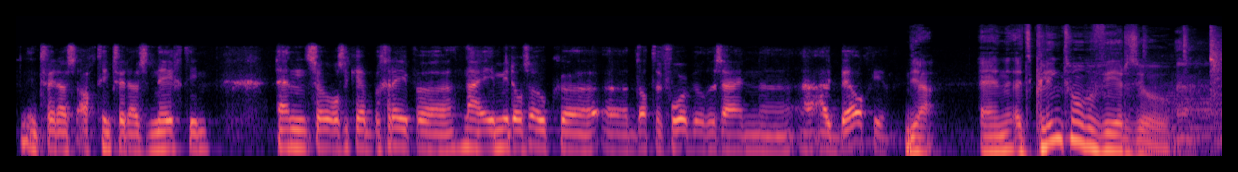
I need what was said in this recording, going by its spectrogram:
in 2018, 2019. En zoals ik heb begrepen, nou, ja, inmiddels ook eh, eh, dat er voorbeelden zijn eh, uit België. Ja, en het klinkt ongeveer zo. Ik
